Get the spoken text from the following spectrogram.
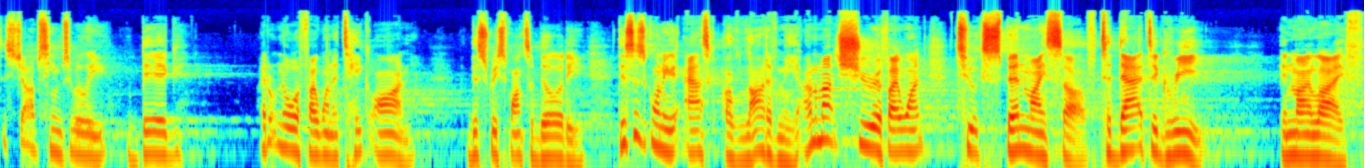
this job seems really big. I don't know if I want to take on this responsibility. This is going to ask a lot of me. I'm not sure if I want to expend myself to that degree in my life.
